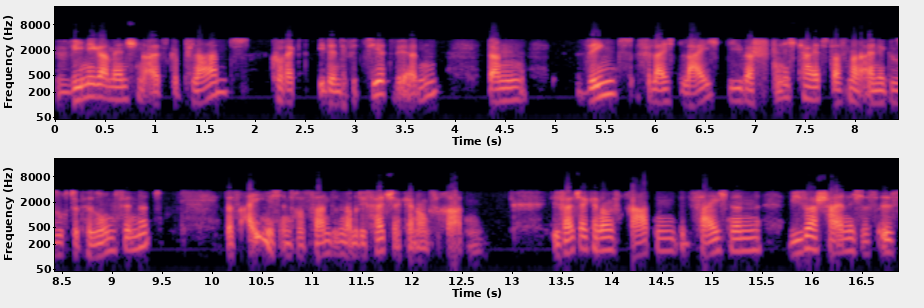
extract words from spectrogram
weniger Menschen als geplant korrekt identifiziert werden, dann sinkt vielleicht leicht die Wahrscheinlichkeit, dass man eine gesuchte Person findet. Das eigentlich Interessante sind aber die Falscherkennungsraten. Die Falscherkennungsraten bezeichnen, wie wahrscheinlich es ist,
